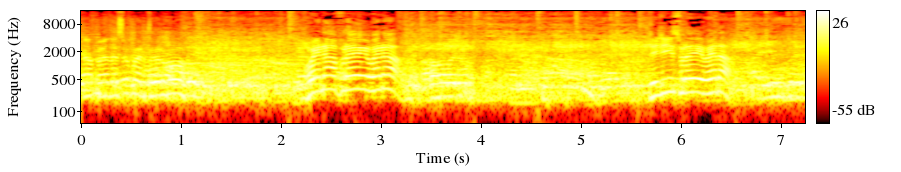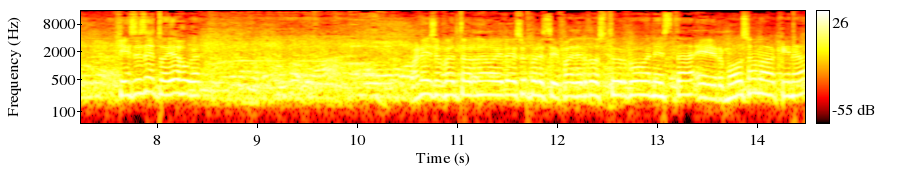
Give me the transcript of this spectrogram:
Campeón de Super Turbo. Buena, Freddy, buena. GG's Freddy, buena. ¿Quién se sentó ahí a jugar? Bueno, ese fue el torneo hoy de Super Street Fighter 2 Turbo en esta hermosa máquina.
